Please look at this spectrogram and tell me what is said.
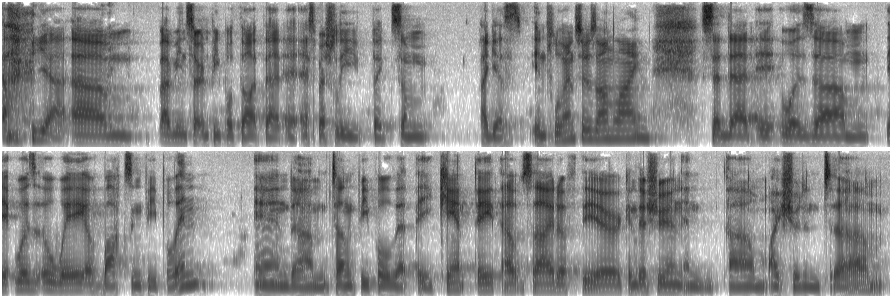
yeah, um, I mean, certain people thought that, especially like some I guess influencers online said that it was um, it was a way of boxing people in and um, telling people that they can't date outside of their condition and um, I shouldn't um,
